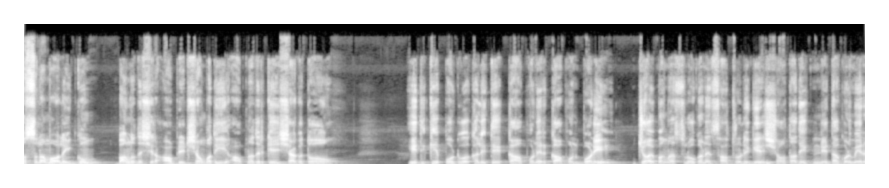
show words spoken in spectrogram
আসসালামু আলাইকুম। বাংলাদেশের আপডেট সংবাদে আপনাদেরকে স্বাগত। এদিকে পটুয়াখালীতে কাফনের কাফন পড়ে। জয় বাংলা স্লোগানের ছাত্রলীগের শতাধিক নেতাকর্মীর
